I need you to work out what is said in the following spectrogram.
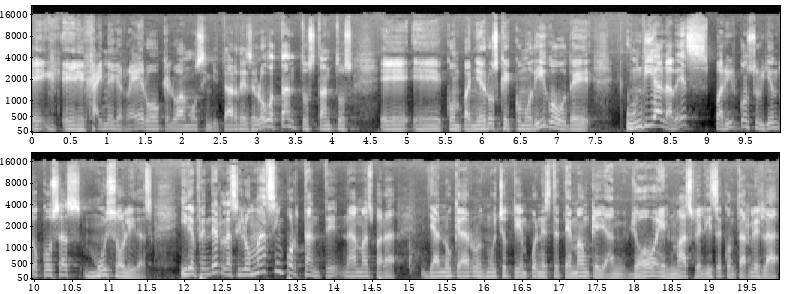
eh, eh, Jaime Guerrero, que lo vamos a invitar, desde luego tantos, tantos eh, compañeros que, como digo, de un día a la vez para ir construyendo cosas muy sólidas y defenderlas. Y lo más importante, nada más para ya no quedarnos mucho tiempo en este tema, aunque ya yo el más feliz de contarles la,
